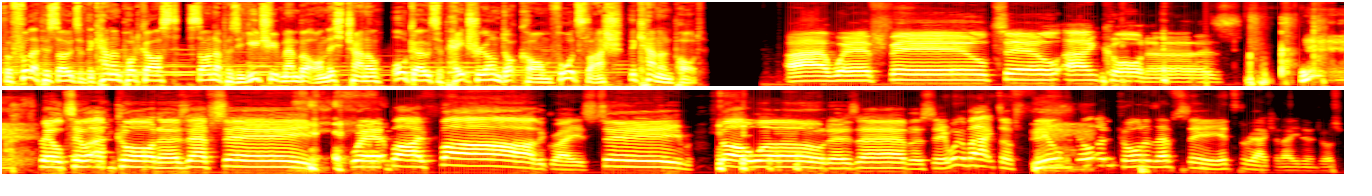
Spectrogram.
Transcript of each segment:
For full episodes of the Cannon podcast, sign up as a YouTube member on this channel or go to patreon.com forward slash the Cannon pod. And we're Phil, Till, and Corners. Phil, Till, and Corners FC. We're by far the greatest team the world has ever seen. Welcome back to Phil, Till, and Corners FC. It's the reaction. How you doing, George?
